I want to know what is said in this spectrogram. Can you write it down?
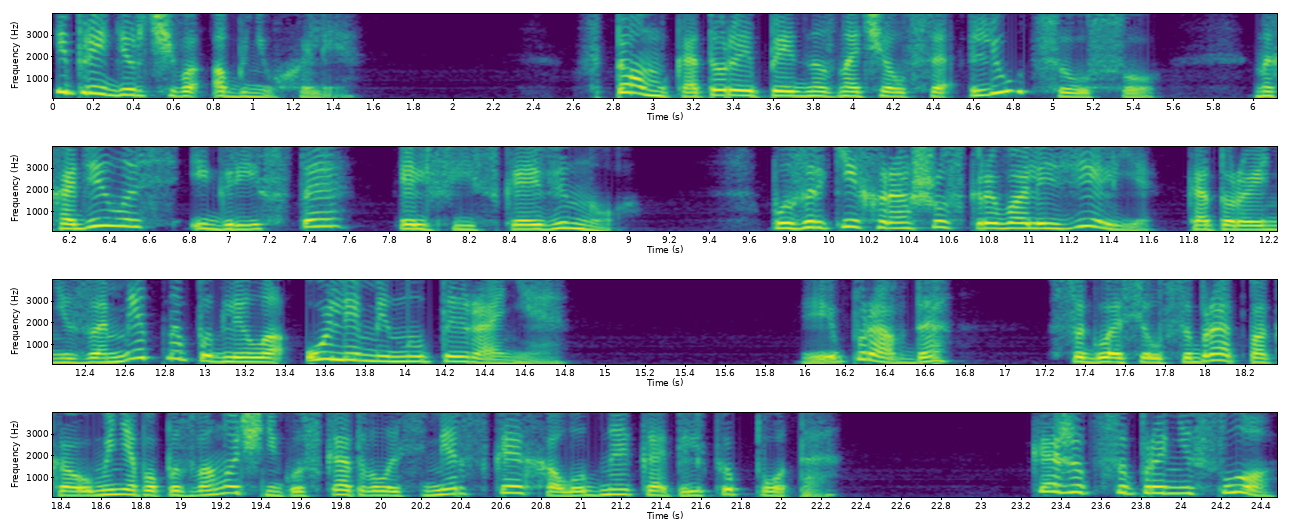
и придирчиво обнюхали. В том, который предназначался Люциусу, находилось игристое эльфийское вино. Пузырьки хорошо скрывали зелье, которое незаметно подлила Оля минуты ранее. И правда — согласился брат, пока у меня по позвоночнику скатывалась мерзкая холодная капелька пота. Кажется, пронесло,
